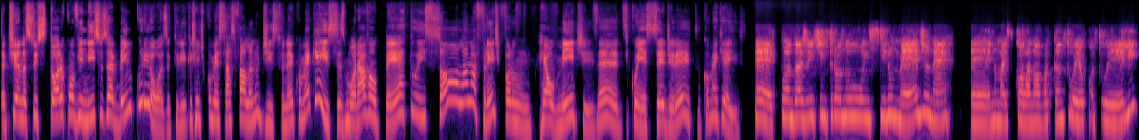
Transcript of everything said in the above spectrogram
Tatiana, sua história com o Vinícius é bem curiosa. Eu queria que a gente começasse falando disso, né? Como é que é isso? Vocês moravam perto e só lá na frente que foram realmente, né, se conhecer direito? Como é que é isso? É, quando a gente entrou no ensino médio, né, é, numa escola nova, tanto eu quanto ele,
